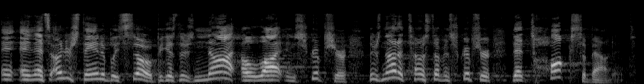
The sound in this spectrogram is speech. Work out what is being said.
And, and that's understandably so because there's not a lot in Scripture. There's not a ton of stuff in Scripture that talks about it.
